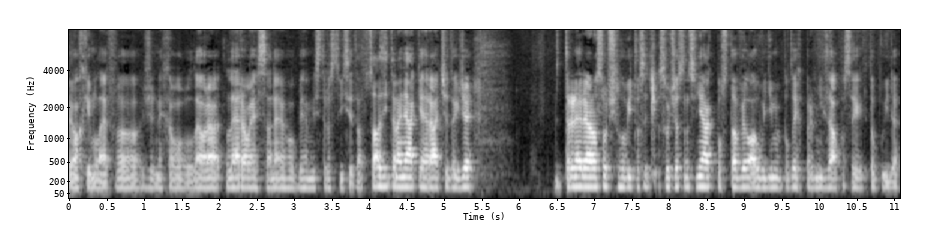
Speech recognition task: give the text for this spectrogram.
Joachim Lev, eh, že nechal Leroy Saného během mistrovství světa. Vsázíte na nějaké hráče, takže trenér Jaroslav Šilhový to se v současnosti nějak postavil a uvidíme po těch prvních zápasech, jak to půjde.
